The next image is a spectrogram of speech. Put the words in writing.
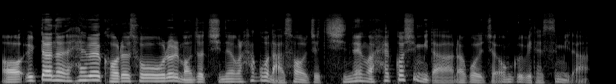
어, 일단은 해외 거래소를 먼저 진행을 하고 나서 이제 진행을 할 것입니다 라고 이제 언급이 됐습니다.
